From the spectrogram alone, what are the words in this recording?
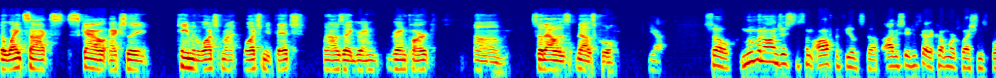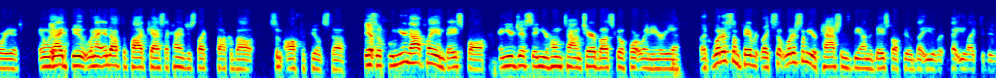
the White Sox scout actually came and watched my watched me pitch when I was at Grand Grand Park. Um, so that was that was cool. Yeah. So moving on, just to some off the field stuff. Obviously, I just got a couple more questions for you. And when Yeah. I do, when I end off the podcast, I kind of just like to talk about some off the field stuff. Yep. So when you're not playing baseball and you're just in your hometown, Churubusco, Fort Wayne area, like what are some favorite, like, so what are some of your passions beyond the baseball field that you that you like to do?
